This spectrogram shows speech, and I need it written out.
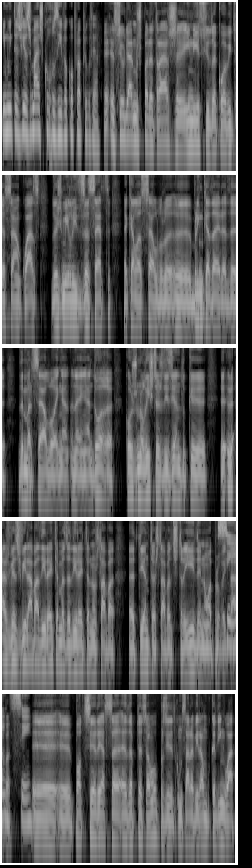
e muitas vezes mais corrosiva com o próprio governo. Eh, se olharmos para trás, início da coabitação, quase 2017, aquela célebre uh, brincadeira de, de Marcelo em, em, Andorra, com os jornalistas dizendo que uh, às vezes virava à direita, mas a direita não estava atenta, estava distraída e não aproveitava. Sim, sim. Uh, pode ser essa adaptação, o Presidente começar a virar um bocadinho à,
